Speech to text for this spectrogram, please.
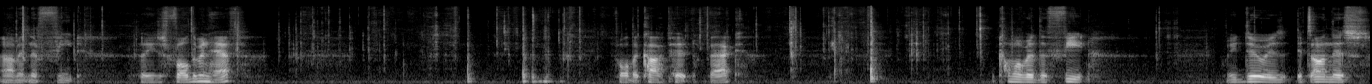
um, in the feet. So you just fold them in half. Fold the cockpit back. Come over to the feet. What you do is, it's on this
